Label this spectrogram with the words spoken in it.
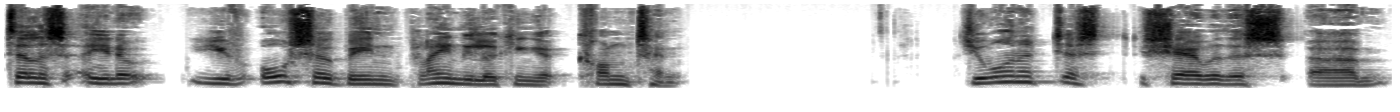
tell us, you know, you've also been plainly looking at content. Do you want to just share with us, um,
